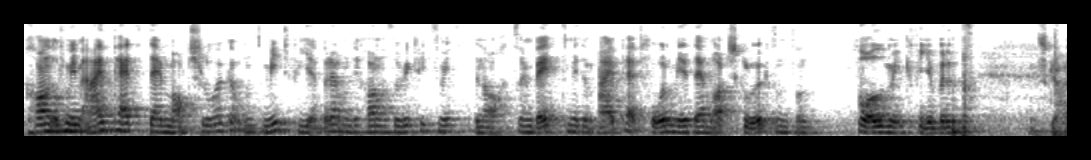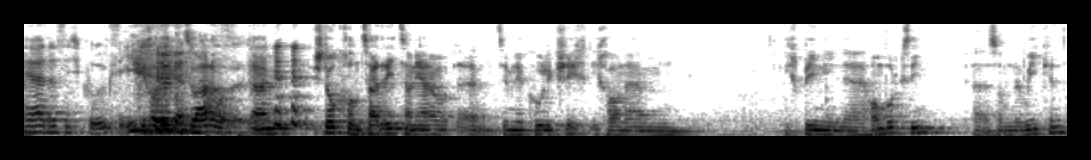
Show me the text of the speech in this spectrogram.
kann auf meinem iPad den Match schauen und mitfiebern und ich habe also wirklich mit in der Nacht so im Bett mit dem iPad vor mir den Match geschaut und, und voll mitgefiebert. Das ist geil. Ja, das war cool. Gewesen. Ich habe dazu auch noch, ähm, Stockholm 2013 habe ich auch noch ziemlich eine coole Geschichte. Ich, habe, ähm, ich bin in äh, Hamburg, gewesen, äh, so einem Weekend,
